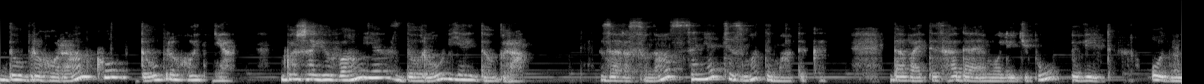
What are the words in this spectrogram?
Доброго ранку, доброго дня! Бажаю вам я здоров'я й добра. Зараз у нас заняття з математики. Давайте згадаємо лічбу від 1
